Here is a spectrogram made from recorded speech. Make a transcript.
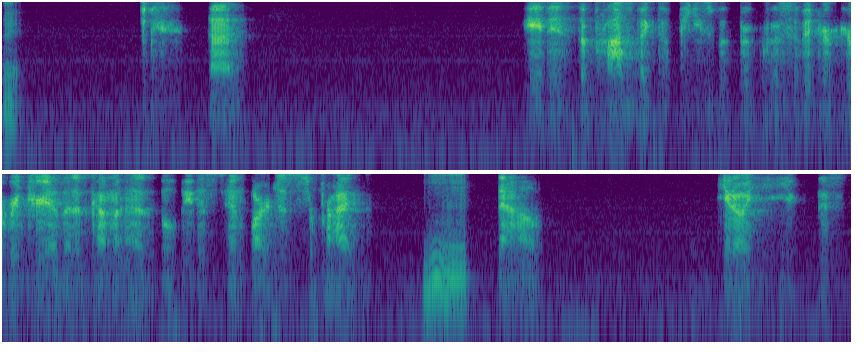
Right. Uh, it is the prospect of peace with reclusive Er- Eritrea that has come as the latest and largest surprise. hmm. Now, you know, you, this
